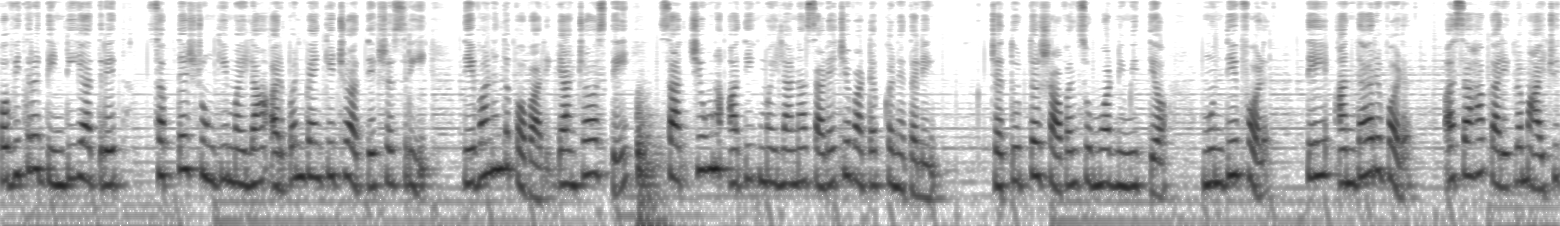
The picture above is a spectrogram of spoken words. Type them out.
पवित्र दिंडी यात्रेत सप्तशृंगी महिला अर्बन बँकेचे अध्यक्ष श्री देवानंद पवार यांच्या हस्ते सातशेहून अधिक महिलांना साड्याचे वाटप करण्यात आले. चतुर्थ श्रावण सोमवार निमित्त मुंदेफळ ते अंधारवड असा हा कार्यक्रम आयोजित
